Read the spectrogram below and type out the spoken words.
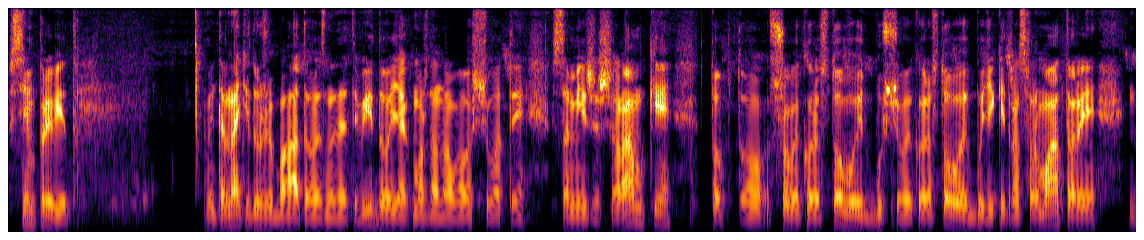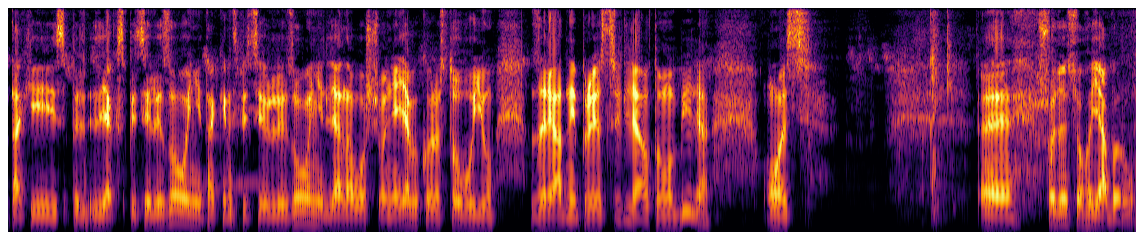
Всім привіт! В інтернеті дуже багато ви знайдете відео, як можна навощувати самі же ж рамки, тобто, що використовують, будь-що використовують будь-які трансформатори, так і як спеціалізовані, так і не спеціалізовані для навощування. Я використовую зарядний пристрій для автомобіля. Ось. Е, що для цього я беру?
